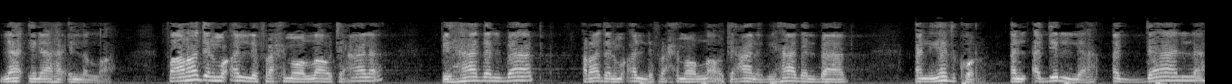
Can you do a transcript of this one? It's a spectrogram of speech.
لا إله إلا الله. فأراد المؤلف رحمه الله تعالى بهذا الباب أراد المؤلف رحمه الله تعالى بهذا الباب أن يذكر الأدلة الدالة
